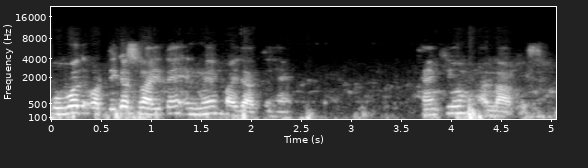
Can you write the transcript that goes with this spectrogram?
कुत और दीगर सलाहियतें इनमें पाई जाती हैं। थैंक यू अल्लाह हाफिज़।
